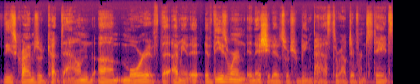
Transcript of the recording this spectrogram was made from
these crimes would cut down um, more if the I mean if these weren't initiatives which were being passed throughout different states?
